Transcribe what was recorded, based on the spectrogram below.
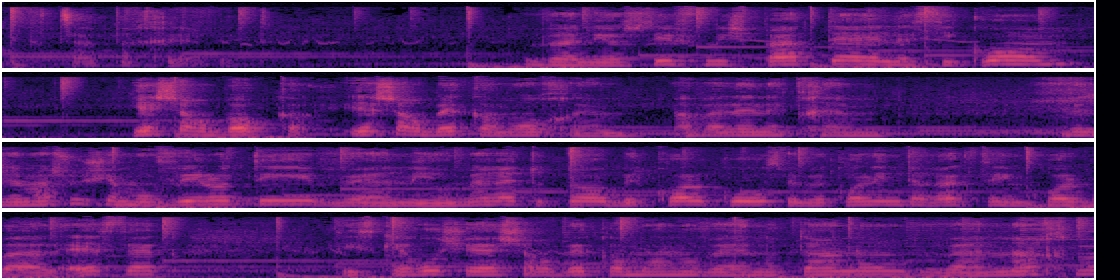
קצת אחרת. ואני אוסיף משפט uh, לסיכום, יש הרבה, יש הרבה כמוכם, אבל אין אתכם. וזה משהו שמוביל אותי, ואני אומרת אותו בכל קורס ובכל אינטראקציה עם כל בעל עסק. תזכרו שיש הרבה כמונו ואין אותנו, ואנחנו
